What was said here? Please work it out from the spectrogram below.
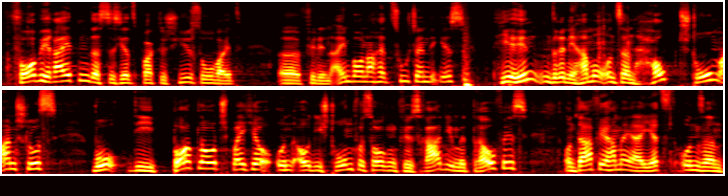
vorbereiten, dass das jetzt praktisch hier soweit äh, für den Einbau nachher zuständig ist. Hier hinten drin haben wir unseren Hauptstromanschluss wo die Bordlautsprecher und auch die Stromversorgung fürs Radio mit drauf ist. Und dafür haben wir ja jetzt unseren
